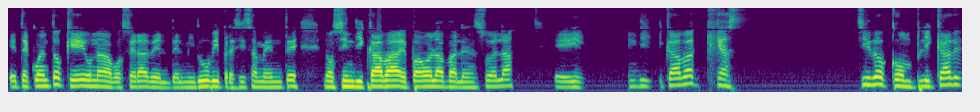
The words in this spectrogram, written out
eh, te cuento que una vocera del, del Midubi precisamente nos indicaba, eh, Paola Valenzuela, eh, indicaba que ha sido complicado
